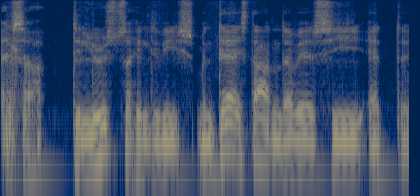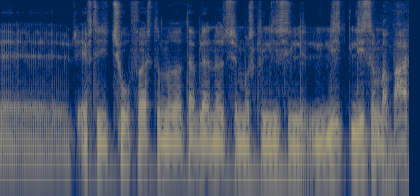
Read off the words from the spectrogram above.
altså, det løste sig heldigvis. Men der i starten, der vil jeg sige, at øh, efter de to første møder, der bliver jeg nødt til måske lige, lige, ligesom at bare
